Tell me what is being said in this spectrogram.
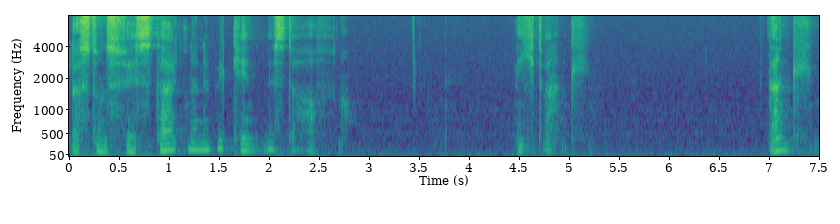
Lasst uns festhalten an dem Bekenntnis der Hoffnung. Nicht wanken. Danken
